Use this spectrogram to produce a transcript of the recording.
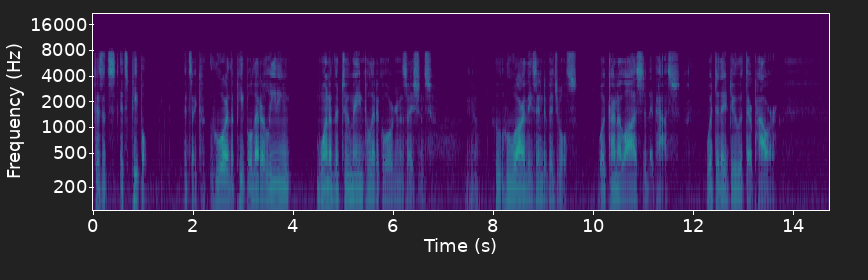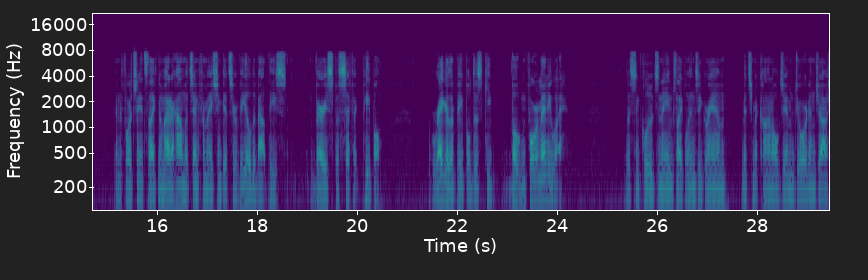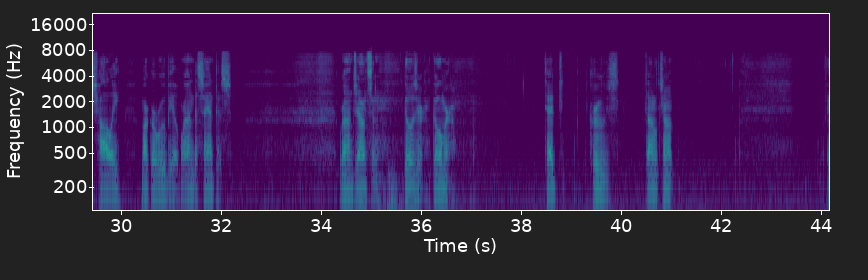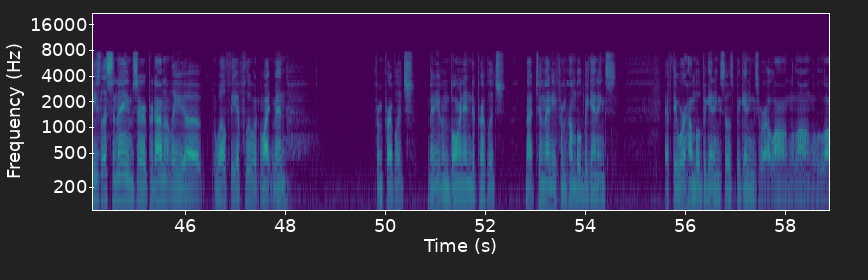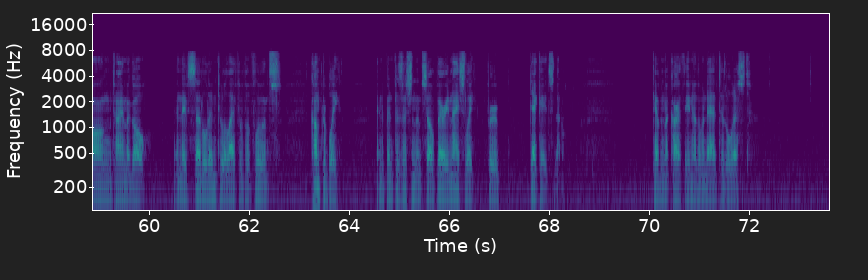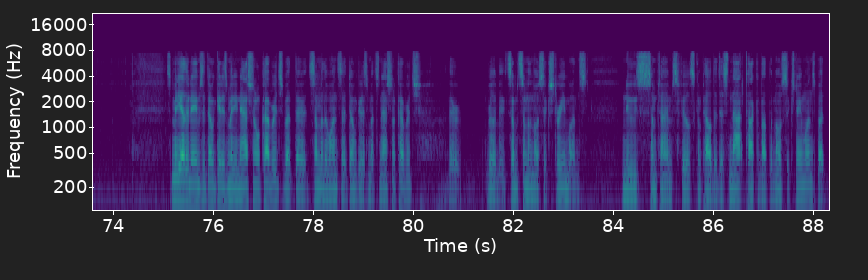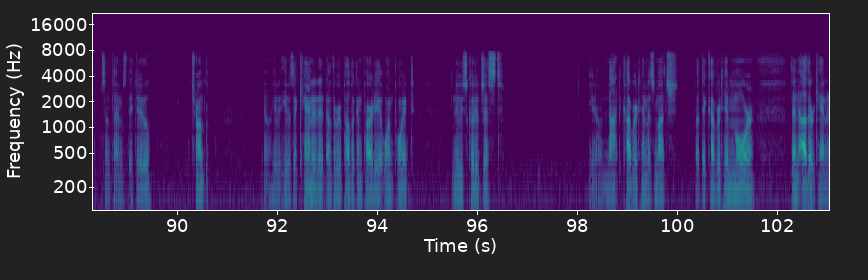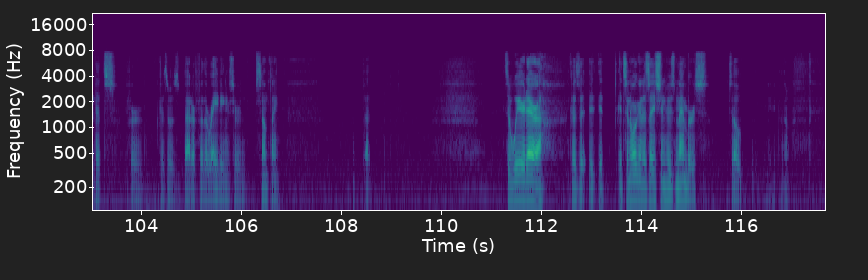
because it's it's people. It's like who are the people that are leading one of the two main political organizations? You know, who who are these individuals? What kind of laws did they pass? What do they do with their power? And unfortunately, it's like no matter how much information gets revealed about these very specific people, regular people just keep voting for them anyway. This includes names like Lindsey Graham, Mitch McConnell, Jim Jordan, Josh Hawley, Marco Rubio, Ron DeSantis, Ron Johnson, Gosar, Gohmert, Ted Cruz, Donald Trump, these lists of names are predominantly uh, wealthy, affluent white men from privilege, many of them born into privilege, not too many from humble beginnings. If they were humble beginnings, those beginnings were a long, long, long time ago. And they've settled into a life of affluence comfortably and have been positioned themselves very nicely for decades now. Kevin McCarthy, another one to add to the list. There's many other names that don't get as many national coverage, but they're some of the ones that don't get as much national coverage. They're really big. Some some of the most extreme ones. News sometimes feels compelled to just not talk about the most extreme ones, but sometimes they do. Trump, you know, he he was a candidate of the Republican Party at one point. News could have just, you know, not covered him as much, but they covered him more than other candidates for because it was better for the ratings or something. It's a weird era because it, it, it, it's an organization whose members, so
